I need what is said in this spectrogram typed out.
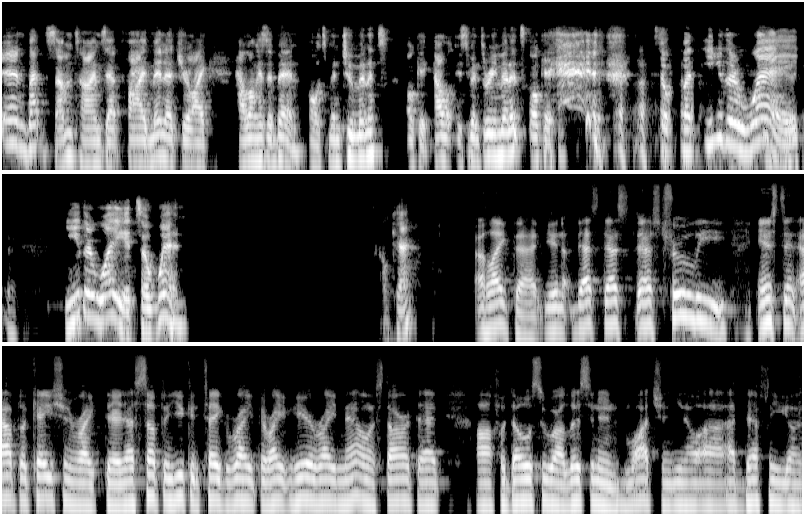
And but sometimes at five minutes, you're like, how long has it been? Oh, it's been two minutes. Okay, how long? it's been three minutes. Okay. so, but either way, either way, it's a win. Okay. I like that. You know, that's that's that's truly instant application right there. That's something you can take right right here, right now, and start that. Uh, for those who are listening and watching, you know, uh, I definitely uh,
